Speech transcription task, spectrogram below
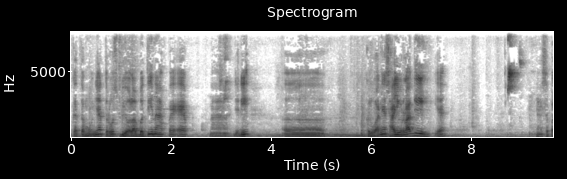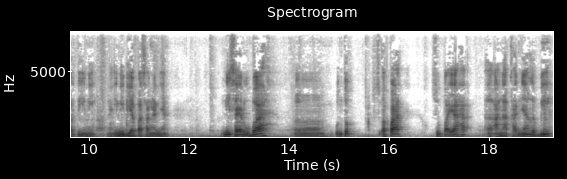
ketemunya terus biola betina PF. Nah, jadi eh, keluarnya sayur lagi ya. Nah seperti ini. Nah ini dia pasangannya. Ini saya rubah uh, untuk apa supaya uh, anakannya lebih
